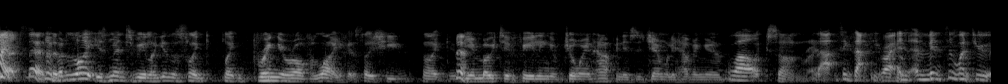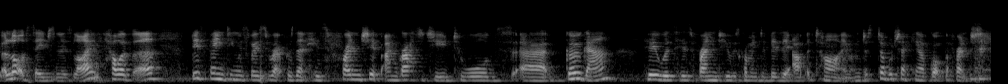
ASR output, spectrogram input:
Right. Yeah, yeah, No, so- but light is meant to be like it's like like bringer of life. It's like she like Yeah. the emotive feeling of joy and happiness is generally having a Well, like sun, right? That's exactly right. And, and Vincent went through a lot of stages in his life. However, this painting was supposed to represent his friendship and gratitude towards uh, Gauguin, who was his friend who was coming to visit at the time. I'm just double checking I've got the French name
